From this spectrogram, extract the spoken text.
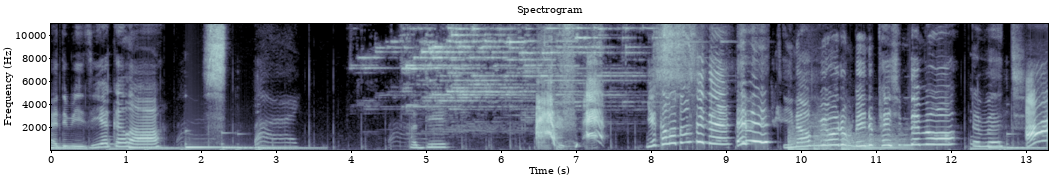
Hadi bizi yakala. Psst. Hadi. Yakaladı mı seni? Evet. İnanmıyorum. Beni peşimde mi o? Evet. Aa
